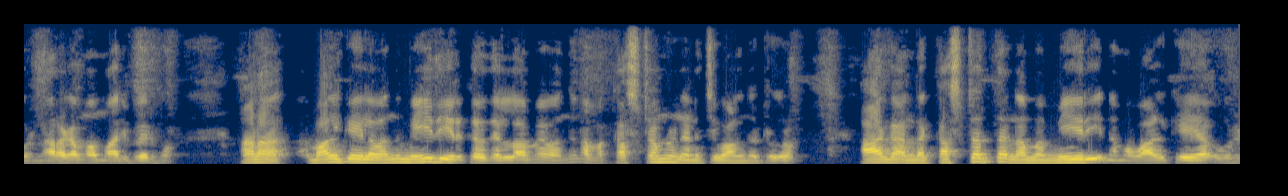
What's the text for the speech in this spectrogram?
ஒரு நரகமா மாறி போயிருக்கும். ஆனா வாழ்க்கையில வந்து மீதி இருக்கிறது எல்லாமே வந்து நம்ம கஷ்டம்னு நினைச்சு வாழ்ந்துட்டு இருக்கிறோம். ஆக அந்த கஷ்டத்தை நம்ம மீறி நம்ம வாழ்க்கைய ஒரு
